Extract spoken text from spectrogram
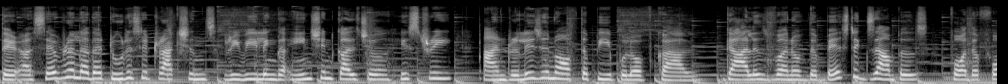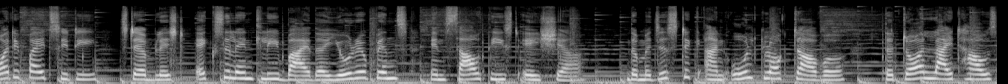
There are several other tourist attractions revealing the ancient culture, history, and religion of the people of Galle. Galle is one of the best examples for the fortified city established excellently by the Europeans in Southeast Asia. The majestic and old clock tower, the tall lighthouse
